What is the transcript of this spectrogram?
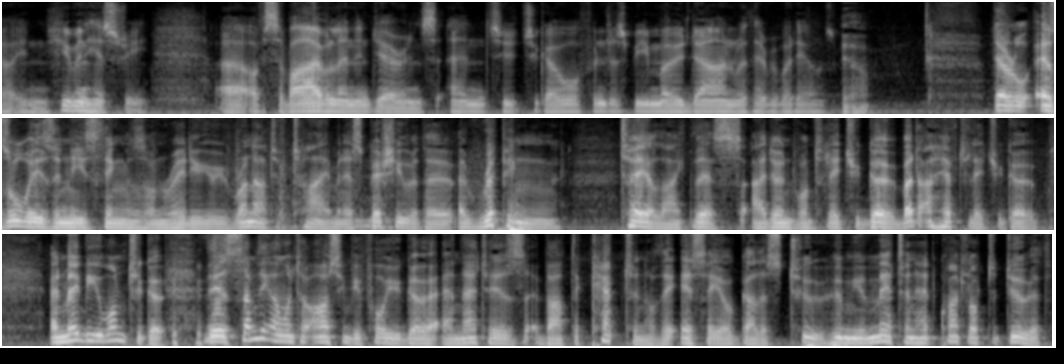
uh, in human history uh, of survival and endurance, and to, to go off and just be mowed down with everybody else. Yeah. Darrel, as always in these things on radio, you run out of time, and especially with a, a ripping tale like this, I don't want to let you go, but I have to let you go. And maybe you want to go. There's something I want to ask you before you go, and that is about the captain of the SA Agulhas 2, whom you met and had quite a lot to do with,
